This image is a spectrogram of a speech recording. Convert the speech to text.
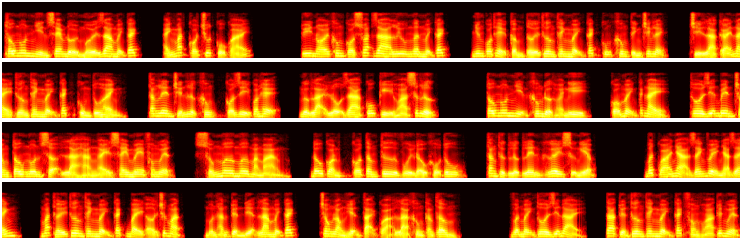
Tâu nôn nhìn xem đổi mới ra mệnh cách, ánh mắt có chút cổ quái. Tuy nói không có soát ra lưu ngân mệnh cách, nhưng có thể cầm tới thương thanh mệnh cách cũng không tính tranh lệch, chỉ là cái này thương thanh mệnh cách cùng tu hành tăng lên chiến lược không có gì quan hệ, ngược lại lộ ra cố kỳ hòa sức lực. Tâu nôn nhịn không được hoài nghi, có mệnh cách này, thôi diễn bên trong tâu nôn sợ là hàng ngày say mê phong nguyện sống mơ mơ màng màng, đâu còn có tâm tư vùi đầu khổ tu, tăng thực lực lên gây sự nghiệp. Bất quá nhà danh về nhà danh, mắt thấy thương thanh mệnh cách bày ở trước mặt, muốn hắn tuyển điện lam mệnh cách, trong lòng hiện tại quả là không cam tâm. Vận mệnh thôi diễn đại ta tuyển thương thanh mệnh cách phong hoa tuyết nguyện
